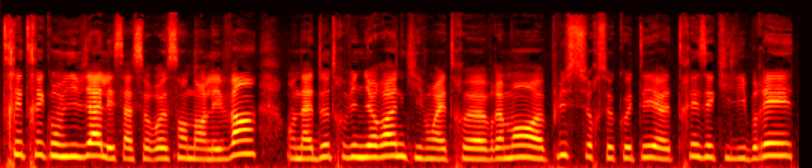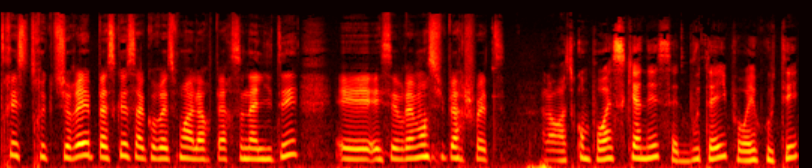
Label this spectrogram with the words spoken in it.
très très conviviale et ça se ressent dans les vins. On a d'autres vignerons qui vont être euh, vraiment euh, plus sur ce côté euh, très équilibré, très structuré, parce que ça correspond à leur personnalité et, c'est vraiment super chouette. Alors, est-ce qu'on pourrait scanner cette bouteille pour écouter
